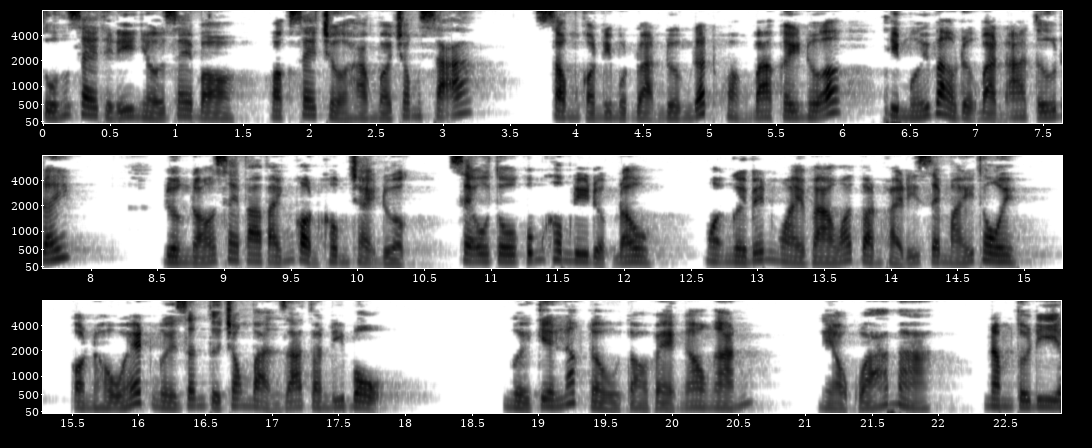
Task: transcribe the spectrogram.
Xuống xe thì đi nhờ xe bò Hoặc xe chở hàng vào trong xã. Xong còn đi một đoạn đường đất khoảng 3 cây nữa Thì mới vào được bản A Tứ đấy. Đường đó xe ba bánh còn không chạy được, Xe ô tô cũng không đi được đâu. Mọi người bên ngoài vào toàn phải đi xe máy thôi. Còn hầu hết người dân từ trong bản ra toàn đi bộ. Người kia lắc đầu tỏ vẻ ngao ngán. Nghèo quá mà Năm tôi đi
